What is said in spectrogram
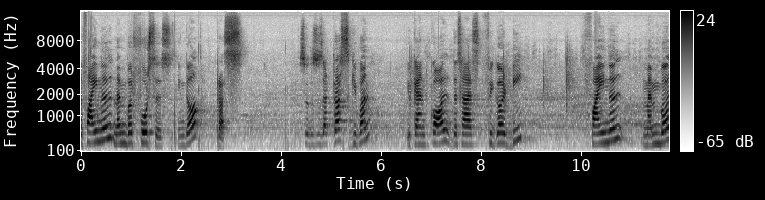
the final member forces in the truss. So this is a truss given. You can call this as figure D, final member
